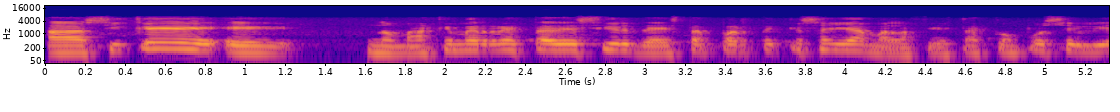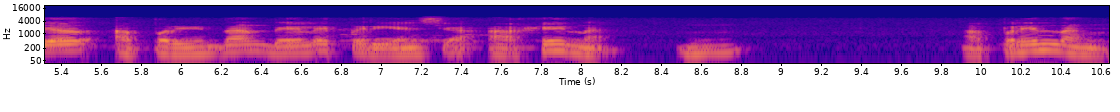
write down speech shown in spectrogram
Así que, eh, nomás que me resta decir de esta parte que se llama las fiestas con posibilidad, aprendan de la experiencia ajena. Aprendan,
